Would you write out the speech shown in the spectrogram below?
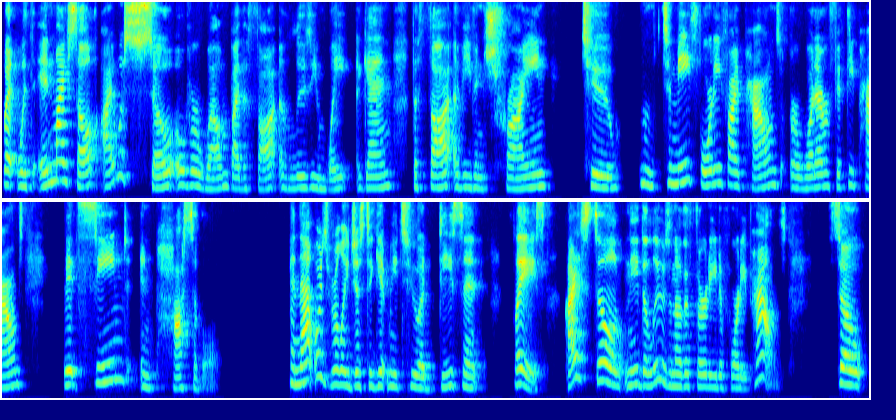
But within myself, I was so overwhelmed by the thought of losing weight again, the thought of even trying to, mm, to me, 45 pounds or whatever, 50 pounds, it seemed impossible. And that was really just to get me to a decent place. I still need to lose another 30 to 40 pounds. So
